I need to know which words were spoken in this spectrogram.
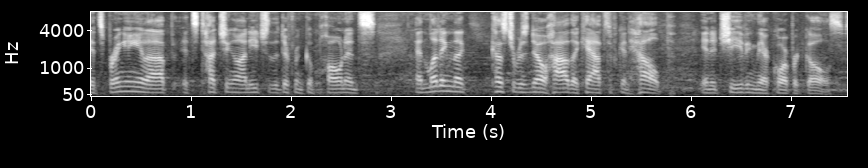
it's bringing it up, it's touching on each of the different components, and letting the customers know how the captive can help in achieving their corporate goals.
